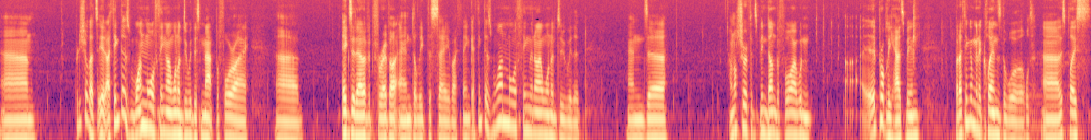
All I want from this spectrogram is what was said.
Um, pretty sure that's it. I think there's one more thing I want to do with this map before I uh, exit out of it forever and delete the save, I think. I think there's one more thing that I want to do with it. And, uh, I'm not sure if it's been done before. I wouldn't... Uh, it probably has been. But I think I'm going to cleanse the world. Uh, this place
